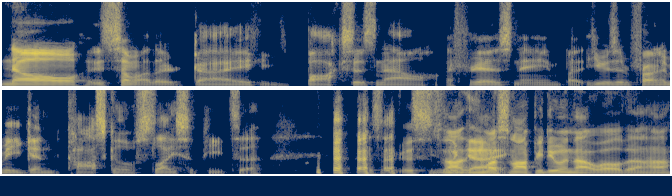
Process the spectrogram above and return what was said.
No, it's some other guy. He boxes now. I forget his name, but he was in front of me getting Costco slice of pizza. I like, this is not he must not be doing that well then, huh?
